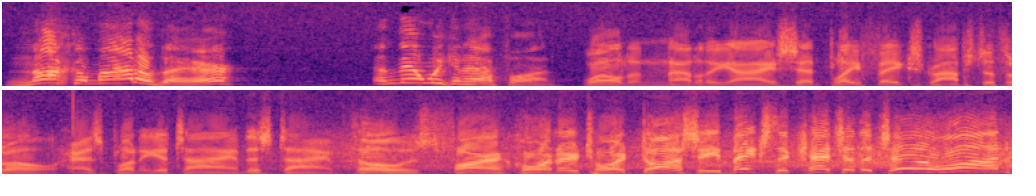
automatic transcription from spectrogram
knock them out of there, and then we can have fun. Weldon out of the eye set play fakes, drops to throw. Has plenty of time this time. Throws far corner toward Dawsey, makes the catch of the 2-1.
